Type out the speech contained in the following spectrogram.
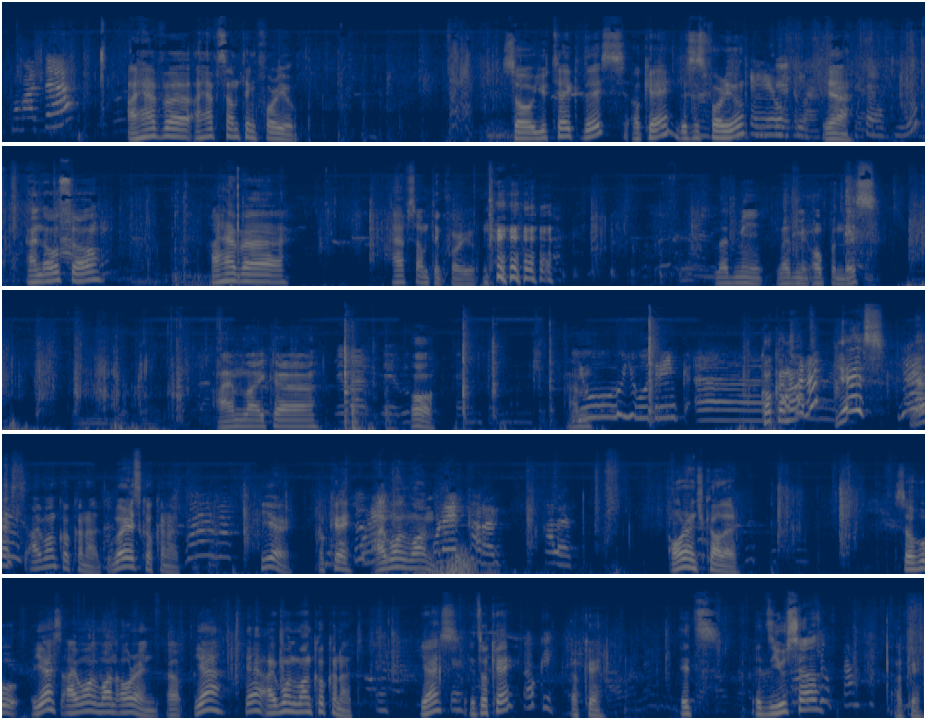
I have uh, I have something for you. So you take this, okay? This is for you. Eh, okay. Yeah. Thank you. And also, I have a, I have something for you. let me let me open this. I'm like, uh, oh, I'm- You you drink uh, coconut? Yes, yes, I want coconut. Where is coconut? Here. Okay, I want one Orange currant color. orange color. So who? Yes, I want one orange. Uh, yeah, yeah, I want one coconut. Yes, it's okay. Okay. Okay. It's it's you sell? Okay.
